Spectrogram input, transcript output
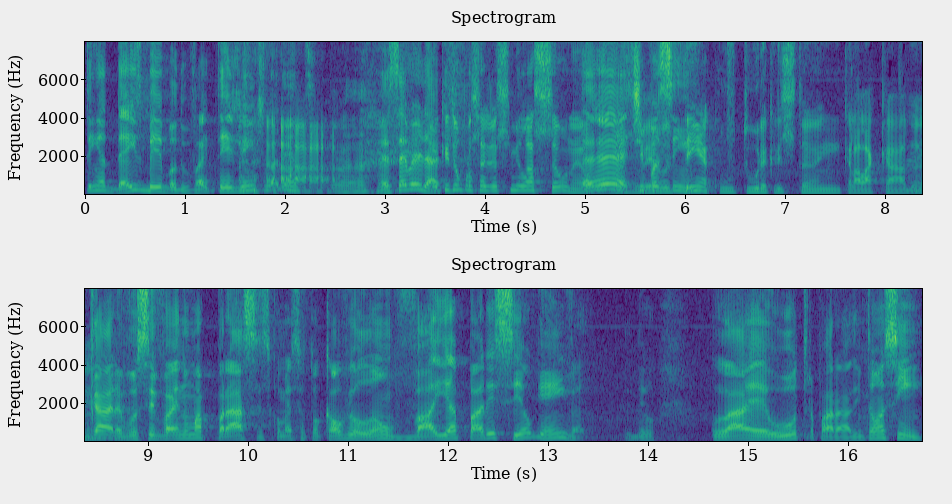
tenha 10 bêbados, vai ter gente lá dentro. Essa é a É verdade. que tem um processo de assimilação, né? É, tipo assim- Tem a cultura cristã encralacada. né? Cara, você vai numa praça, você começa a tocar o violão, vai aparecer alguém, velho. Entendeu? Lá é outra parada. Então, assim,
